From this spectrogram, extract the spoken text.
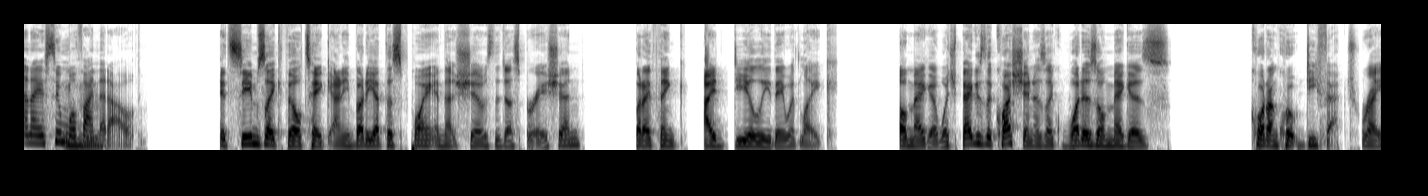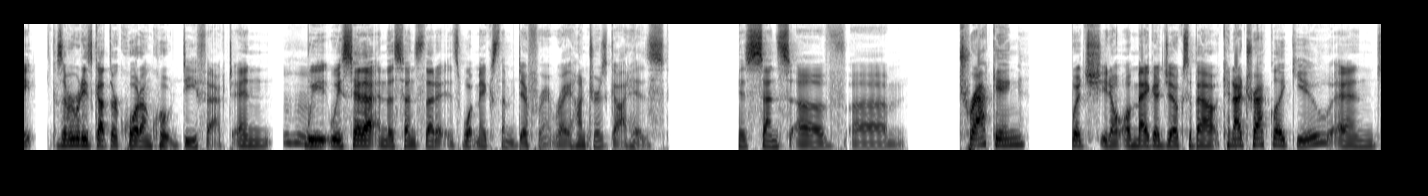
And I assume we'll find Mhm. that out. It seems like they'll take anybody at this point, and that shows the desperation. But I think ideally they would like Omega, which begs the question: is like, what is Omega's quote unquote defect, right? Because everybody's got their quote unquote defect, and Mhm. we we say that in the sense that it's what makes them different, right? Hunter's got his his sense of um, tracking, which you know Omega jokes about. Can I track like you? And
